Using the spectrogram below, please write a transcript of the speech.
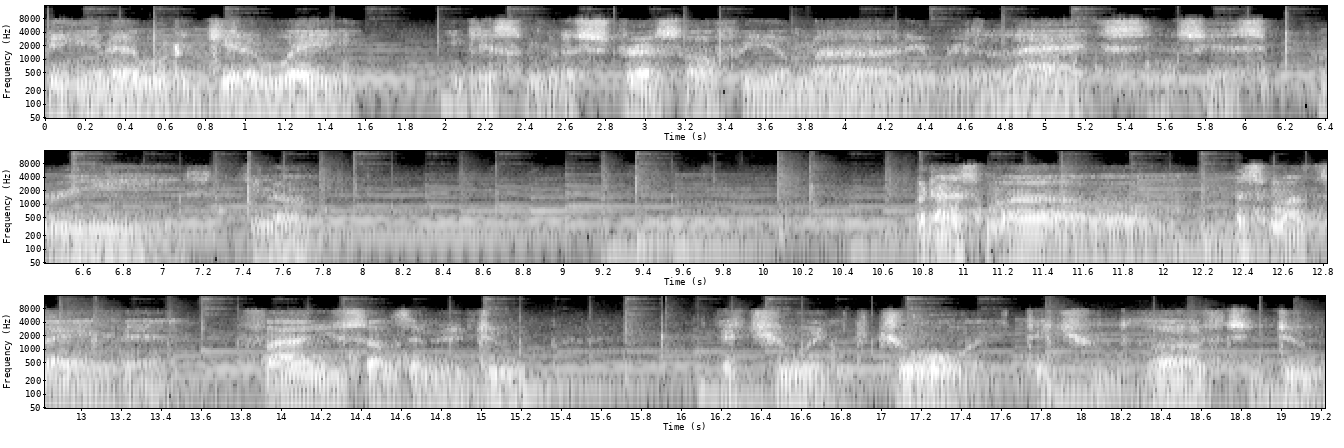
being able to get away and get some of the stress off of your mind and relax and just breathe, you know. But that's my um, that's my thing, man. Find you something to do that you enjoy, that you love to do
